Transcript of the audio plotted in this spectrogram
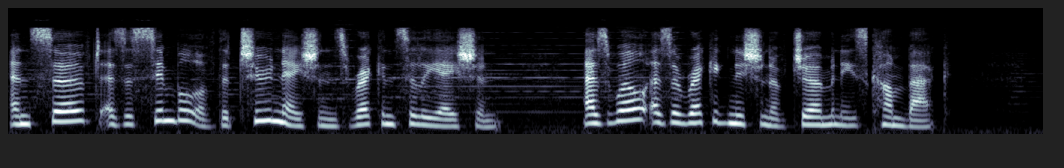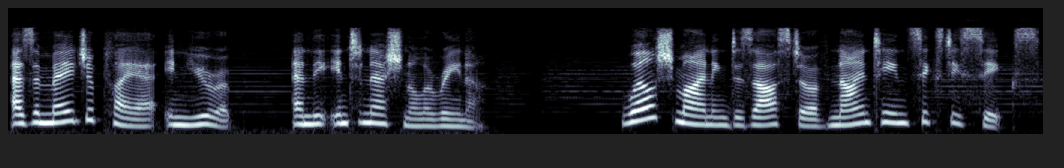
and served as a symbol of the two nations' reconciliation, as well as a recognition of Germany's comeback as a major player in Europe and the international arena. Welsh mining disaster of 1966,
